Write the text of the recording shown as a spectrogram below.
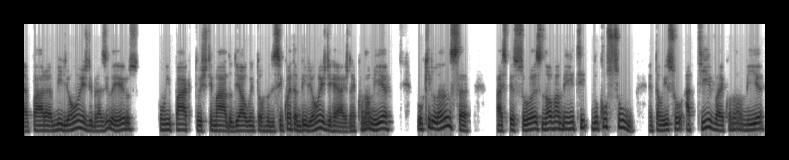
né, para milhões de brasileiros, com impacto estimado de algo em torno de 50 bilhões de reais na economia, o que lança as pessoas novamente no consumo. Então, isso ativa a economia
